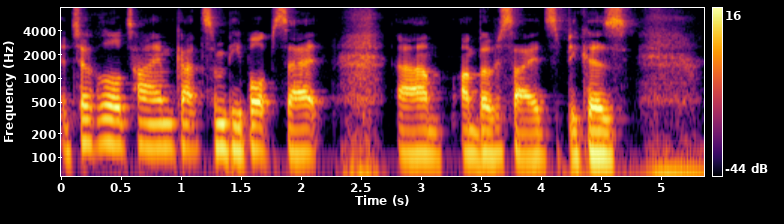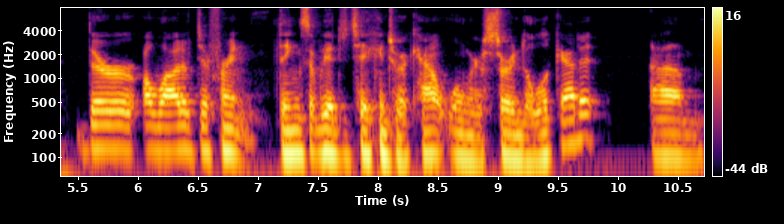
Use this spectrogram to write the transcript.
It took a little time, got some people upset um, on both sides because there are a lot of different things that we had to take into account when we were starting to look at it. Um,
